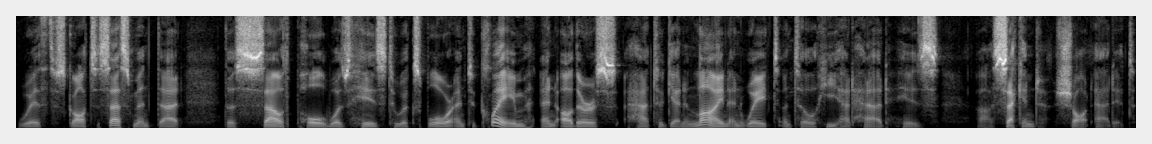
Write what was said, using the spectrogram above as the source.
with Scott's assessment that the South Pole was his to explore and to claim, and others had to get in line and wait until he had had his uh, second shot at it.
